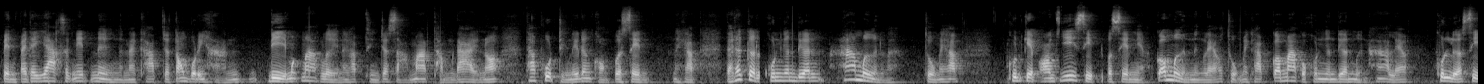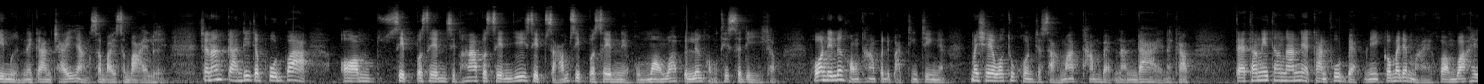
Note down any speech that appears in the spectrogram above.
เป็นไปได้ยากสักนิดหนึ่งนะครับจะต้องบริหารดีมากๆเลยนะครับถึงจะสามารถทำได้เนาะถ้าพูดถึงในเรื่องของเปอร์เซ็นต์นะครับแต่ถ้าเกิดคุณเงินเดือน 50,000ล่ะถูกไหมครับคุณเก็บออม 20%เนี่ยก็หมื่นหนึ่งแล้วถูกไหมครับก็มากกว่าคนเงินเดือน1 5ื่นแล้วคุณเหลือ 40,000 ในการใช้อย่างสบาย ๆ เลย ฉะนั้นการที่จะพูดว่าออม 10% 15% 20 30%เนี่ยผมมองว่าเป็นเรื่องของทฤษฎีครับ เพราะว่าในเรื่องของทางปฏิบัติจริง ๆ เนี่ยไม่ใช่ว่าทุกคนจะสามารถทำแบบนั้นได้นะครับ แต่ทั้งนี้ทั้งนั้นเนี่ยการพูดแบบนี้ก็ไม่ได้หมายความว่าให้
